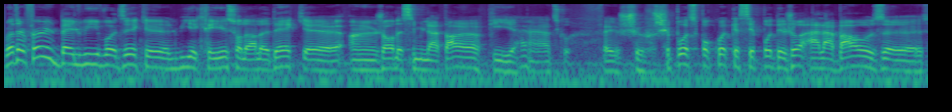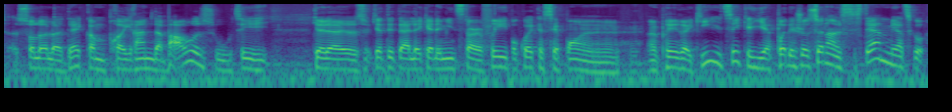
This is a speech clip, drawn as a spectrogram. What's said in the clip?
Rutherford, ben lui, il va dire que lui a créé sur l'holodeck euh, un genre de simulateur, puis en tout cas, je, sais pas pourquoi que c'est pas déjà à la base sur l'holodeck comme programme de base, ou tu sais que, tu étais à l'Académie de Starfleet, pourquoi que c'est pas un, un prérequis, tu sais, qu'il n'y a pas déjà ça dans le système, mais en tout cas,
